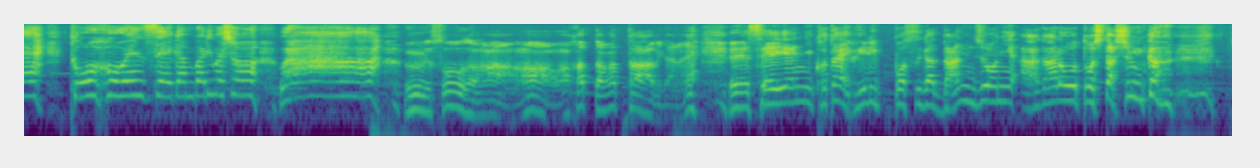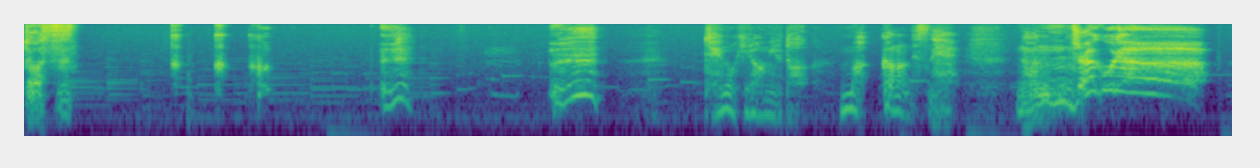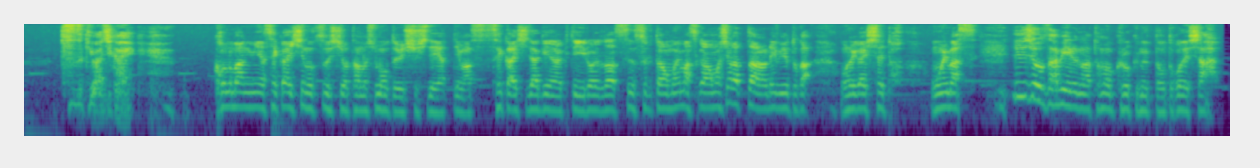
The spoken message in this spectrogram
東方遠征頑張りましょうわあうん、そうだなああ、わかったわかったみたいなね。えー、声援に応え、フィリッポスが壇上に上がろうとした瞬間、ドスええ手のひらを見ると真っ赤なんですね。なんじゃこりゃ続きは次回。この番組は世界史の通信を楽しもうという趣旨でやっています。世界史だけじゃなくていろいろ脱線するとは思いますが、面白かったらレビューとかお願いしたいと思います。以上、ザビエルの頭を黒く塗った男でした。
